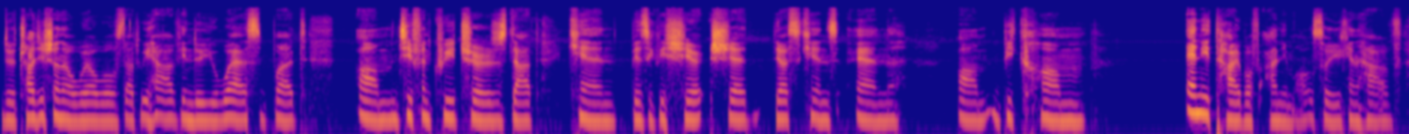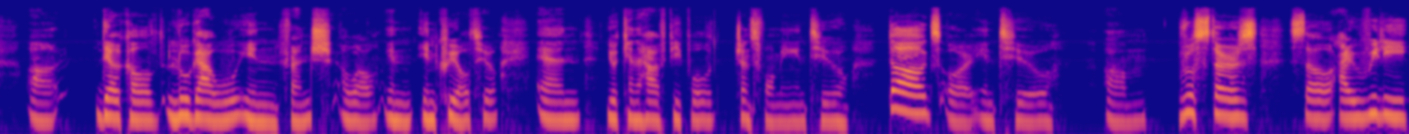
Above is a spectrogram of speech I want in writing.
the traditional werewolves that we have in the US, but um, different creatures that can basically share, shed their skins and um, become any type of animal. So you can have, uh, they're called loup-garou in French, uh, well, in, in Creole too. And you can have people transforming into dogs or into um, roosters. So I really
